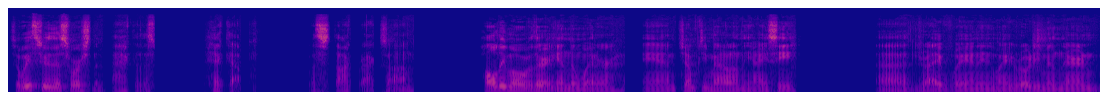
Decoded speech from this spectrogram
So we threw this horse in the back of this pickup with stock racks on, hauled him over there in the winter, and jumped him out on the icy uh, driveway. And anyway, rode him in there, and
